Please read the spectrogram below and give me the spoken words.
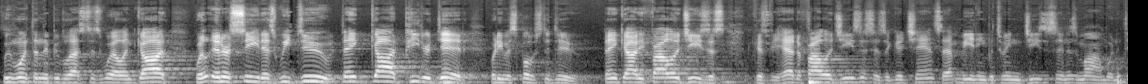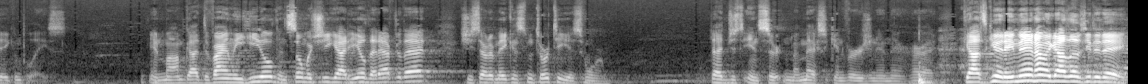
We want them to be blessed as well. And God will intercede as we do. Thank God Peter did what he was supposed to do. Thank God he followed Jesus, because if he had to follow Jesus, there's a good chance that meeting between Jesus and his mom wouldn't have taken place. And mom got divinely healed, and so much she got healed that after that, she started making some tortillas for him. That just inserting my Mexican version in there. All right. God's good. Amen. How many God loves you today?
